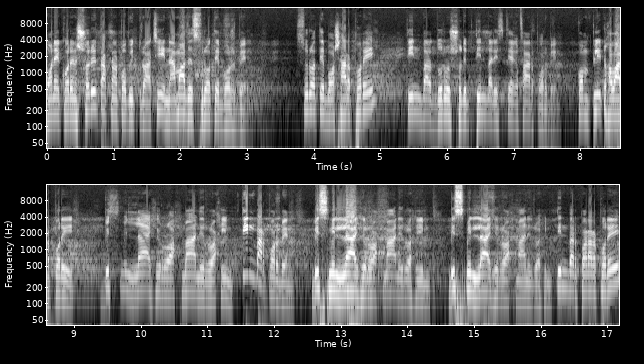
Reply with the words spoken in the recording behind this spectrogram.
মনে করেন শরীর তো আপনার পবিত্র আছে, নামাজের সুরতে বসবেন। সুরতে বসার পরে তিনবার দুরুদ শরীফ, তিনবার ইস্তেগফার পড়বেন। কমপ্লিট হওয়ার পরে বিসমিল্লাহির রহমানির রহিম। তিনবার পড়বেন। বিসমিল্লাহির রহমানির রহিম। বিসমিল্লাহির রহমানির রহিম। তিনবার পড়ার পরে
